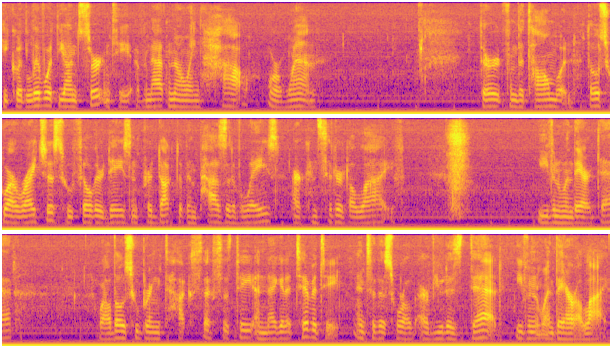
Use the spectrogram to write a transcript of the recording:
He could live with the uncertainty of not knowing how or when. Third, from the Talmud, those who are righteous, who fill their days in productive and positive ways, are considered alive, even when they are dead. While those who bring toxicity and negativity into this world are viewed as dead, even when they are alive.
